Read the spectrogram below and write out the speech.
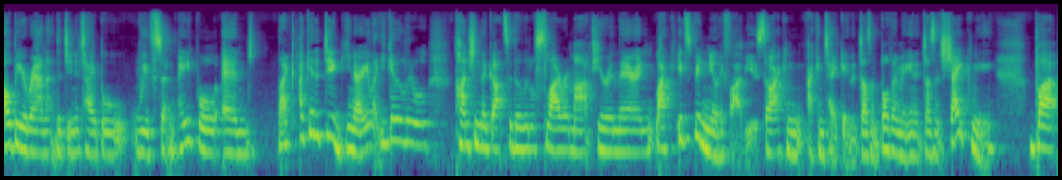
I'll be around at the dinner table with certain people and like I get a dig, you know, like you get a little punch in the guts with a little sly remark here and there and like it's been nearly 5 years so I can I can take it. It doesn't bother me and it doesn't shake me. But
